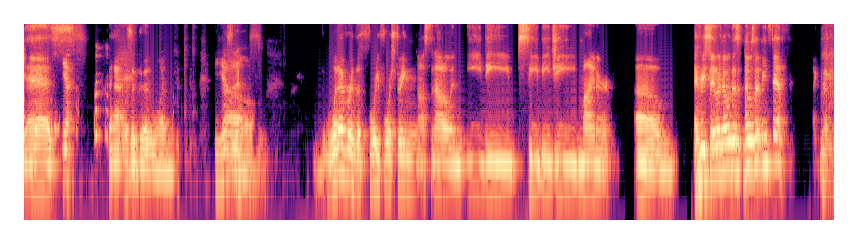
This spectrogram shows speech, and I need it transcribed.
Yes. yes. That was a good one. Yes, Um, is. Whatever the 44 string ostinato and E D C B G minor. Um, every sailor know this knows that means death. Like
